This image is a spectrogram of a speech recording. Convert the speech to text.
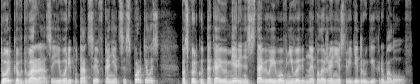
только в два раза. Его репутация в конец испортилась, поскольку такая умеренность ставила его в невыгодное положение среди других рыболовов.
